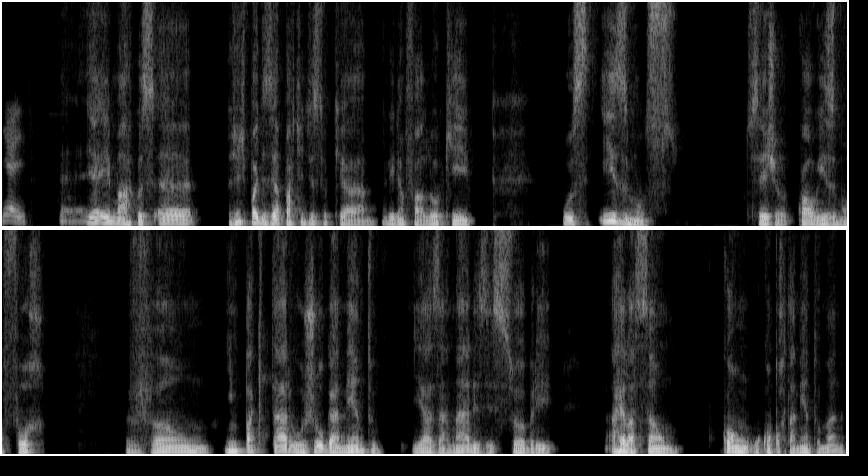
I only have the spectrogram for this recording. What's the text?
E aí? E aí, Marcos, é, a gente pode dizer a partir disso que a Lilian falou que os ismos, seja qual ismo for, vão impactar o julgamento e as análises sobre a relação com o comportamento humano?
